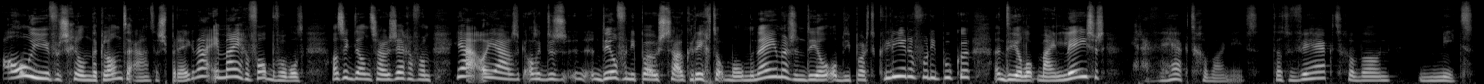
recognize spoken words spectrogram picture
al je verschillende klanten aan te spreken. Nou, in mijn geval bijvoorbeeld, als ik dan zou zeggen van, ja, oh ja, als ik, als ik dus een deel van die post zou ik richten op mijn ondernemers, een deel op die particulieren voor die boeken, een deel op mijn lezers. Ja, dat werkt gewoon niet. Dat werkt gewoon niet.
